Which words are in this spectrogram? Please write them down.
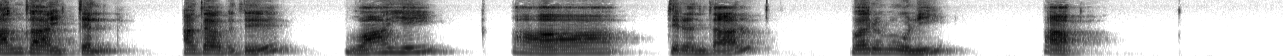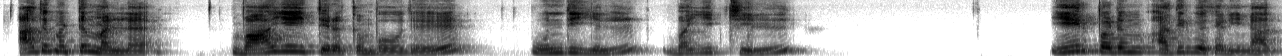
அங்காய்த்தல் அதாவது வாயை ஆ திறந்தால் வரும் ஒளி ஆ. அது மட்டுமல்ல வாயை திறக்கும்போது உந்தியில் வயிற்றில் ஏற்படும் அதிர்வுகளினால்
